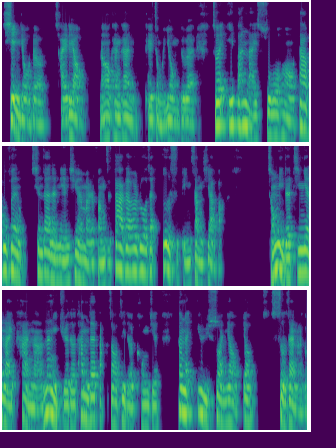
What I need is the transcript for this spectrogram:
现有的材料，然后看看可以怎么用，对不对？所以一般来说，哈，大部分现在的年轻人买的房子大概会落在二十平上下吧。从你的经验来看呢，那你觉得他们在打造自己的空间，他们的预算要要设在哪个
